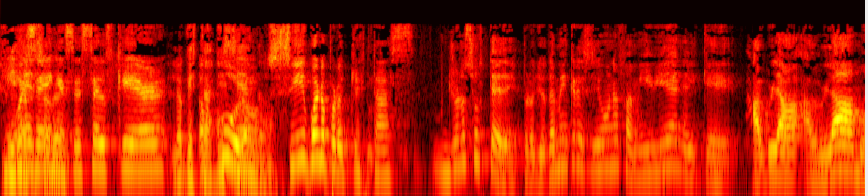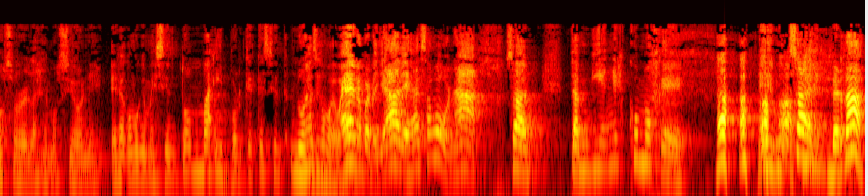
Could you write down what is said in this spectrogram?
Y eso, en ese self-care lo que estás oscuro diciendo. Sí, bueno, pero que estás... yo no sé ustedes, pero yo también crecí en una familia en el que habla, hablábamos sobre las emociones. Era como que me siento mal. ¿Y por qué te sientes? No es así como, bueno, pero ya, deja esa bobonada. O sea, también es como que. es, ¿Sabes? ¿Verdad?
